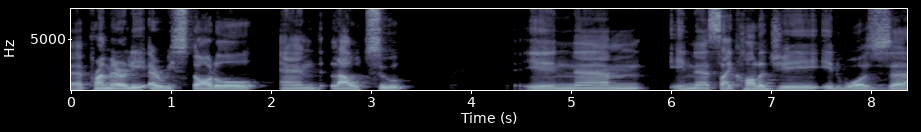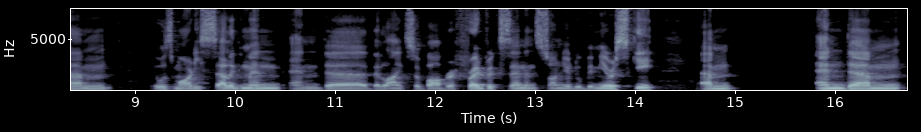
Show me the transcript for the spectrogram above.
uh, primarily Aristotle and Lao Tzu. In um, in uh, psychology, it was um, it was Marty Seligman and uh, the likes of Barbara Fredrickson and Sonja Lyubomirsky. Um, and um,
